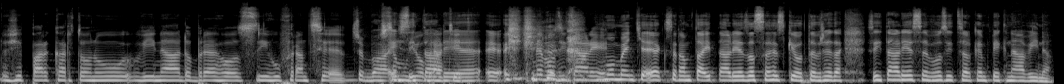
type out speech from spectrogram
Takže pár kartonů vína dobrého z jihu Francie Třeba se i z Itálie. Obrátit. Nebo z Itálie. v momentě, jak se nám ta Itálie zase hezky otevře, tak z Itálie se vozí celkem pěkná vína.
